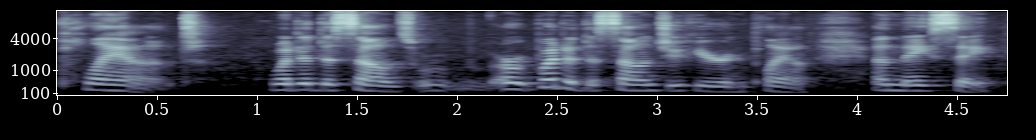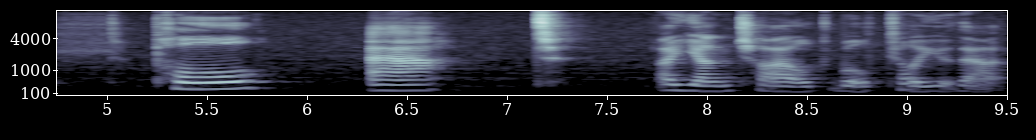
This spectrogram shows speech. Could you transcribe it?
plant, what are the sounds, or what are the sounds you hear in plant? And they say, pull, at. A young child will tell you that.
